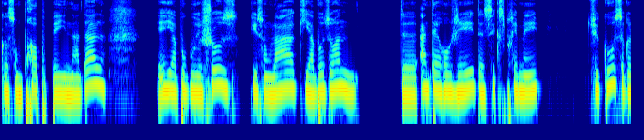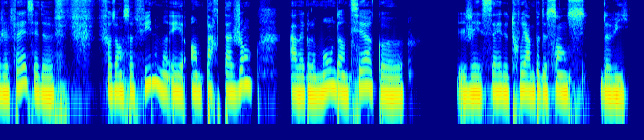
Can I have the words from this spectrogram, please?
que son propre pays natal. Et il y a beaucoup de choses qui sont là, qui a besoin d'interroger, de s'exprimer. Du coup, ce que je fais, c'est de faisant ce film et en partageant avec le monde entier que j'essaie de trouver un peu de sens de vie.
